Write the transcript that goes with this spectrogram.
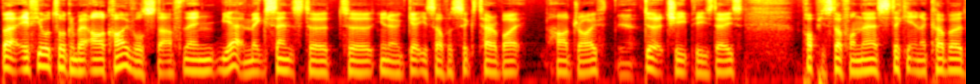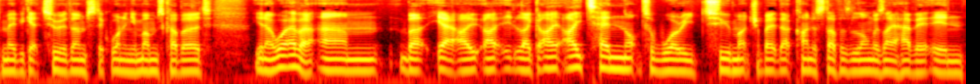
But if you're talking about archival stuff, then yeah, it makes sense to to you know get yourself a six terabyte hard drive, Yeah. dirt cheap these days. Pop your stuff on there, stick it in a cupboard, maybe get two of them, stick one in your mum's cupboard, you know, whatever. Um, but yeah, I, I like I, I tend not to worry too much about that kind of stuff as long as I have it in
